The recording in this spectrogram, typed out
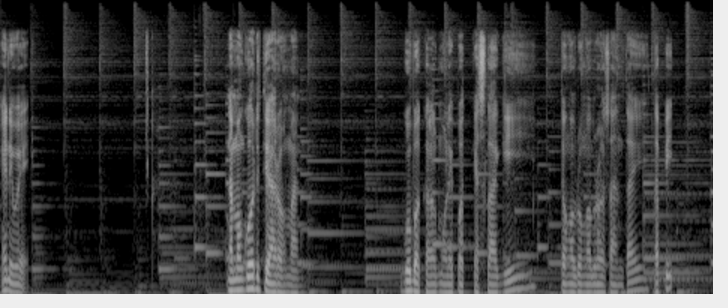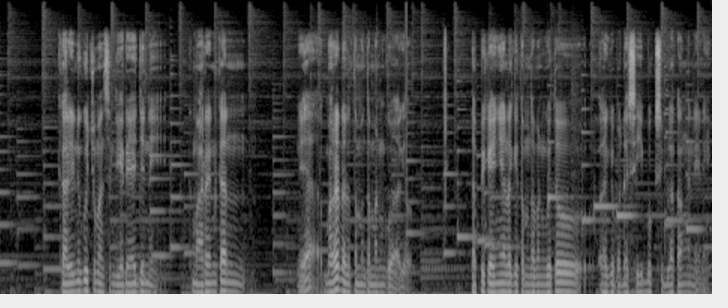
Anyway. Nama gue Ditya Rohman. Gue bakal mulai podcast lagi atau ngobrol-ngobrol santai tapi kali ini gue cuman sendiri aja nih. Kemarin kan ya kemarin ada teman-teman gue gitu tapi kayaknya lagi teman-teman gue tuh lagi pada sibuk sih belakangan ini.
